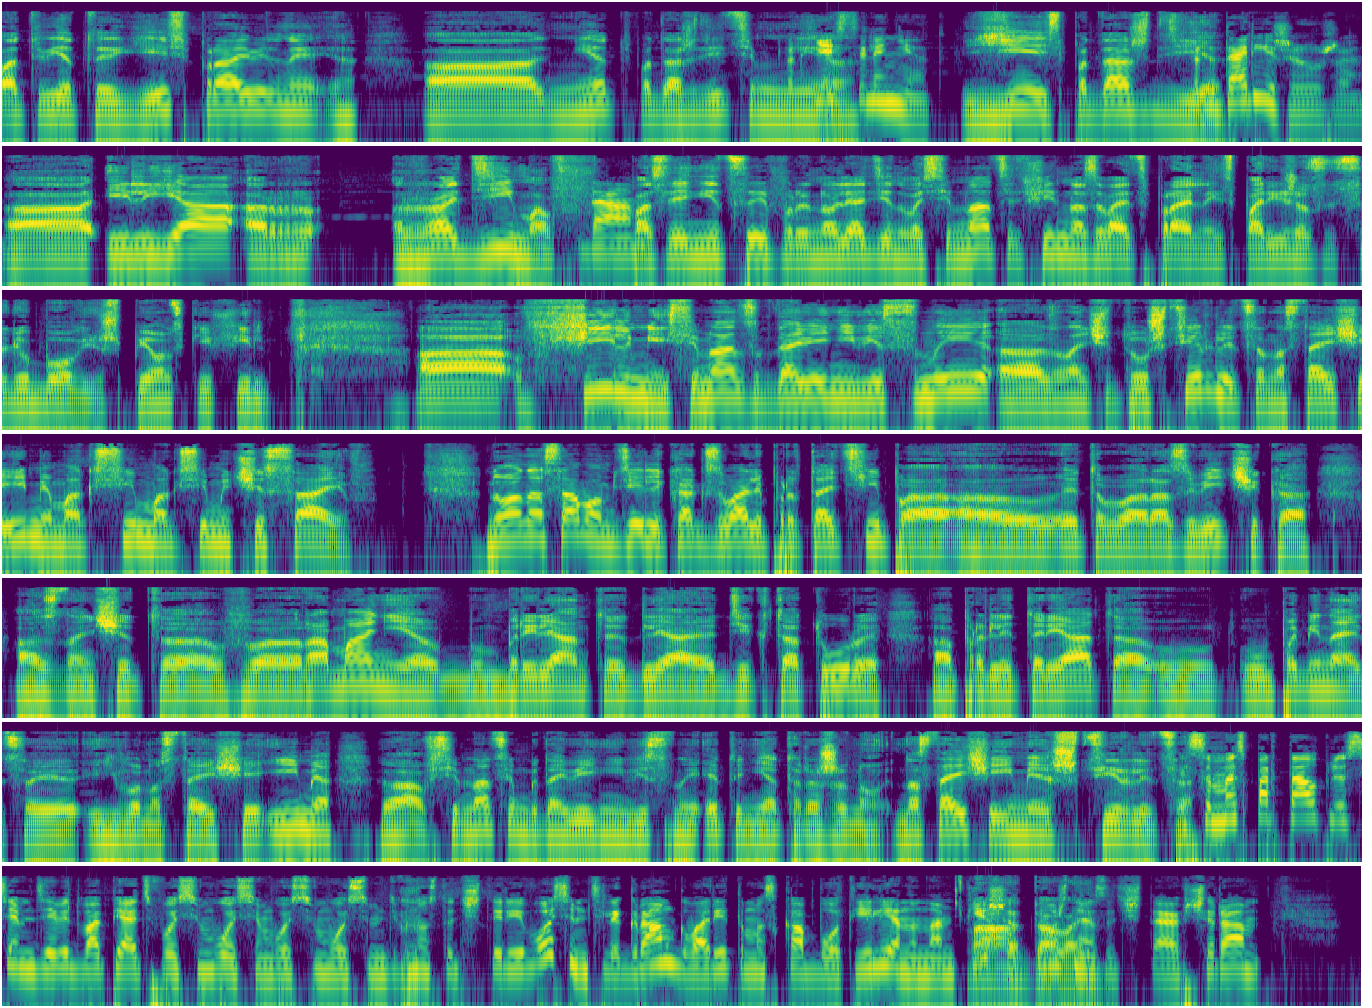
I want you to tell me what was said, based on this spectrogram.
ответы есть правильные, а, нет, подождите Так мне. есть или нет? Есть, подожди. Так дари же уже. А, Илья Р- Радимов. Да. Последние цифры 0118. Фильм называется правильно «Из Парижа с, любовью». Шпионский фильм. А, в фильме «17 мгновений весны», а, значит, у Штирлица настоящее имя Максим Максимович Исаев. Ну, а на самом деле, как звали прототипа а, этого разведчика, а, значит, а, в романе «Бриллианты для диктатуры» а, пролетариата упоминается его настоящее имя, в «17 мгновений весны» это не отражено. Настоящее имя Штирлица. СМС-портал плюс семь девять два пять восемь восемь восемь восемь девяносто четыре восемь. Телеграмм говорит МСК-бот. Елена нам пишет. А, давай. Можно я зачитаю? Вчера...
